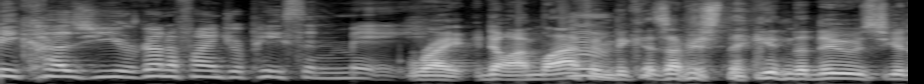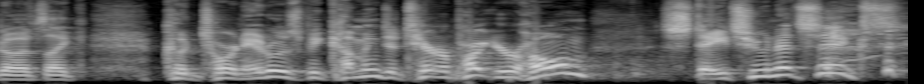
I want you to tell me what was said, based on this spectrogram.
because you're going to find your peace in me. Right. No, I'm Mm. laughing because I'm just thinking the news, you know, it's like, could tornadoes be coming to tear apart your home? Stay tuned at six.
